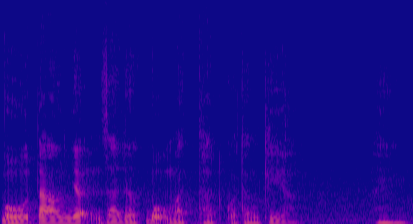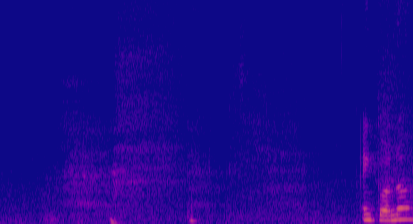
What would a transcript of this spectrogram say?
Bố tao nhận ra được bộ mặt thật của thằng kia. Anh Tuấn ơi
